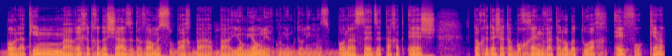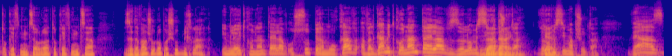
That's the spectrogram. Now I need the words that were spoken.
בוא, להקים מערכת חדשה זה דבר מסובך ביום-יום לארגונים גדולים, אז בוא נעשה את זה תחת אש, תוך כדי שאתה בוחן ואתה לא בטוח איפה כן התוקף נמצא או לא התוקף נמצא. זה דבר שהוא לא פשוט בכלל. אם לא התכוננת אליו, הוא סופר מורכב, אבל גם התכוננת אליו, זו לא משימה זה עדיין, פשוטה. זו לא כן. לא משימה פשוטה. ואז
